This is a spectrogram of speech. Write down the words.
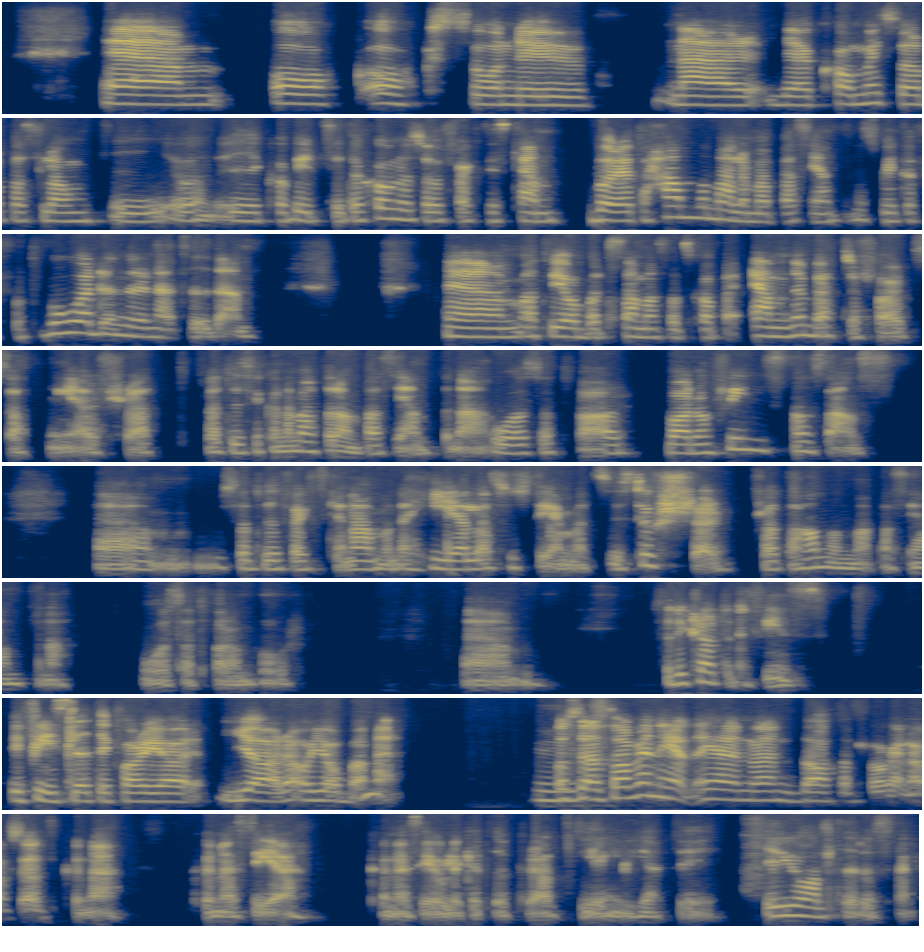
Ehm, och också nu när vi har kommit så pass långt i, i covid-situationen så vi faktiskt kan börja ta hand om alla de här patienterna som inte fått vård under den här tiden. Ehm, att vi jobbar tillsammans för att skapa ännu bättre förutsättningar för att, för att vi ska kunna möta de patienterna oavsett var, var de finns någonstans. Ehm, så att vi faktiskt kan använda hela systemets resurser för att ta hand om de här patienterna oavsett var de bor. Ehm, så det är klart att det finns, det finns lite kvar att göra och jobba med. Mm. Och sen så har vi en, en, en datafrågan också, att kunna kunna se, kunna se olika typer av tillgänglighet i, i realtid. Och så.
